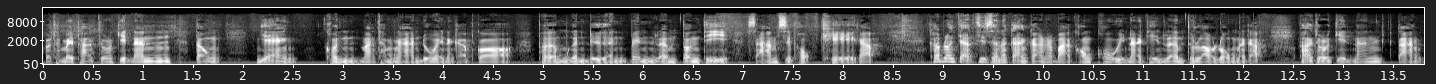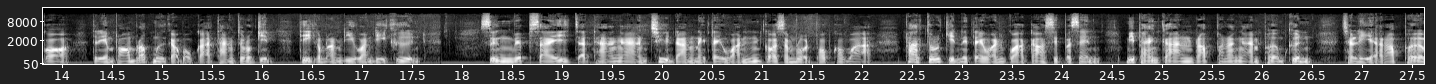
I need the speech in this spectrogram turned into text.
ก็ทำให้ภาคธุรกิจนั้นต้องแย่งคนมาทำงานด้วยนะครับ ก็เพิ่มเงินเดือนเป็นเริ่มต้นที่ 36K ครับ ครับหลังจากที่สถานการณ์การระบาดของโควิด -19 เริ่มทุเลาลงนะครับ ภาคธุรกิจนั้นต่างก็เตรียมพร้อมรับมือกับโอกาสทางธุรกิจที่กำลังดีวันดีคืน ซึ่งเว็บไซต์จัดหางานชื่อดังในไต้หวันก็สำรวจพบครับว่า ภาคธุรกิจในไต้หวันกว่า 90%มีแผนการรับพนักงานเพิ่มขึ้น เฉลี่ยรับเพิ่ม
